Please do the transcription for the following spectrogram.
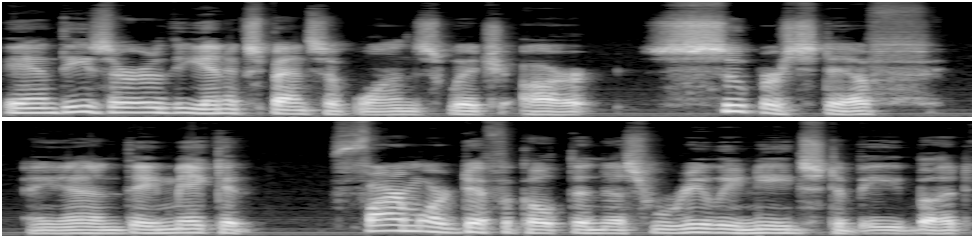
And these are the inexpensive ones, which are super stiff and they make it far more difficult than this really needs to be, but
